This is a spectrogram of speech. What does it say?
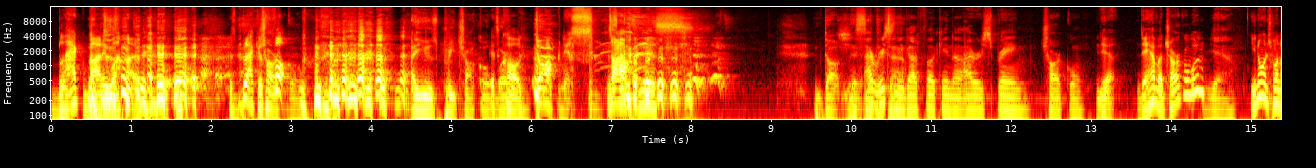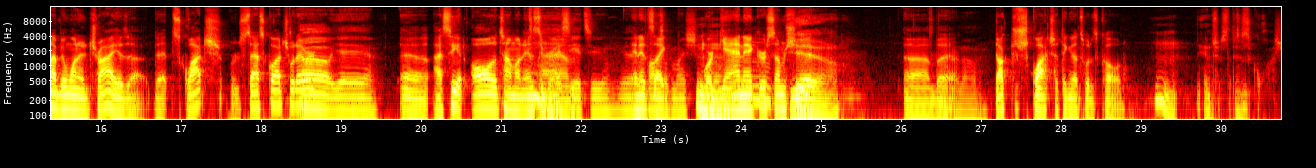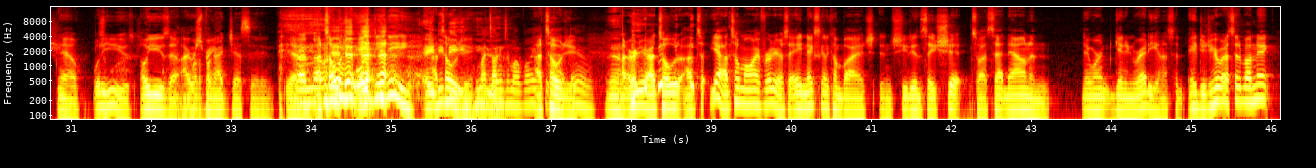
Black body wash. it's black as fuck. I use pre-charcoal. It's work. called darkness. darkness. darkness. I recently top. got fucking uh, Irish Spring charcoal. Yeah. They have a charcoal one? Yeah. You know which one I've been wanting to try is uh, that Squatch or Sasquatch, whatever. Oh yeah, yeah. yeah. uh, I see it all the time on Instagram. I see it too. Yeah, and it it's like up my shit. organic or some shit. Yeah. Uh, but. Dr. Squatch, I think that's what it's called. Hmm. Interesting. Squash. Yeah. What do you use? Oh, you use that Irish Spring. I just said it. yeah. I. I told you ADD. I told you. Am I talking to my wife? I told you. Yeah. Earlier I told I t- yeah I told my wife earlier I said hey Nick's gonna come by and she, and she didn't say shit so I sat down and they weren't getting ready and I said hey did you hear what I said about Nick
